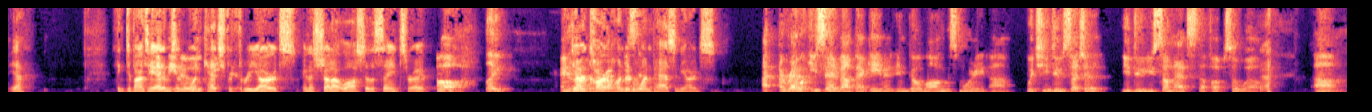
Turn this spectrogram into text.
Yeah. I think Davante Adams had one catch for three yards in a shutout loss to the Saints, right? Oh, like, and Derek Carr, I read what you said- 101 passing yards. I, I read what you said about that game in, in Go Long this morning, um, which you do such a you do you sum that stuff up so well. um,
